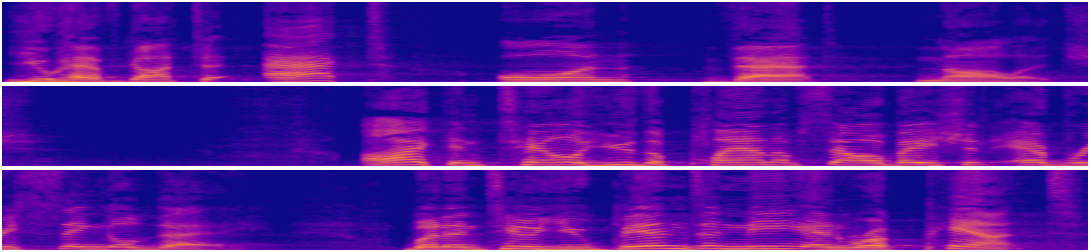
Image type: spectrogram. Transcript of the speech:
you have got to act on that knowledge. I can tell you the plan of salvation every single day, but until you bend a knee and repent,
